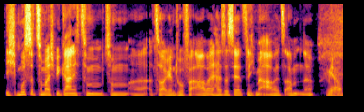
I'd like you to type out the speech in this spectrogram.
ich musste zum Beispiel gar nicht zum, zum, äh, zur Agentur für Arbeit, heißt das ja jetzt nicht mehr Arbeitsamt, ne? ja.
